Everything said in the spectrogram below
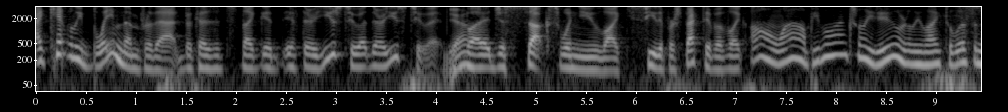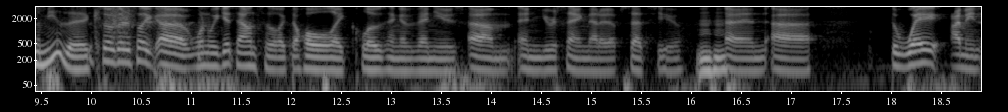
I can't really blame them for that because it's like it, if they're used to it, they're used to it. Yeah. But it just sucks when you like see the perspective of like, oh wow, people actually do really like to listen to music. So there's like uh, when we get down to like the whole like closing of venues, um, and you were saying that it upsets you, Mm-hmm. and uh, the way I mean,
